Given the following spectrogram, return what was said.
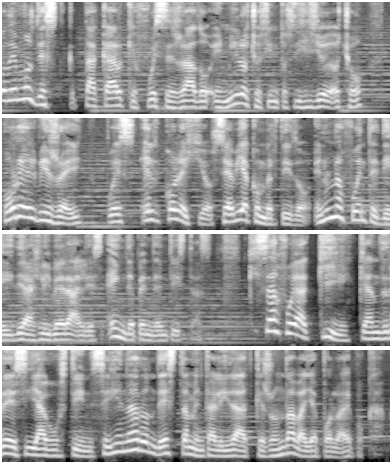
podemos destacar que fue cerrado en 1818 por el virrey, pues el colegio se había convertido en una fuente de ideas liberales e independentistas. Quizá fue aquí que Andrés y Agustín se llenaron de esta mentalidad que rondaba ya por la época.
